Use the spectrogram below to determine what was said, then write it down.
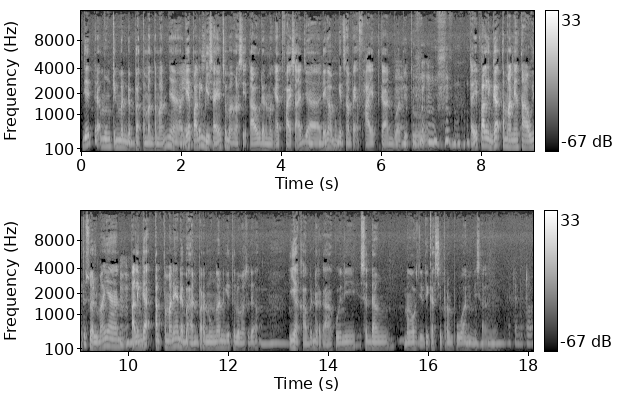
dia tidak mungkin mendebat teman-temannya. Oh, iya, dia paling sih. bisanya cuma ngasih tahu dan mengadvise aja. Dia nggak mungkin sampai fight kan buat itu. Tapi paling nggak temannya tahu itu sudah lumayan. Paling nggak temannya ada bahan perenungan gitu loh maksudnya. Oh, Mm. iya kak bener kak. Aku ini sedang mengobjektifikasi perempuan misalnya. Betul betul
